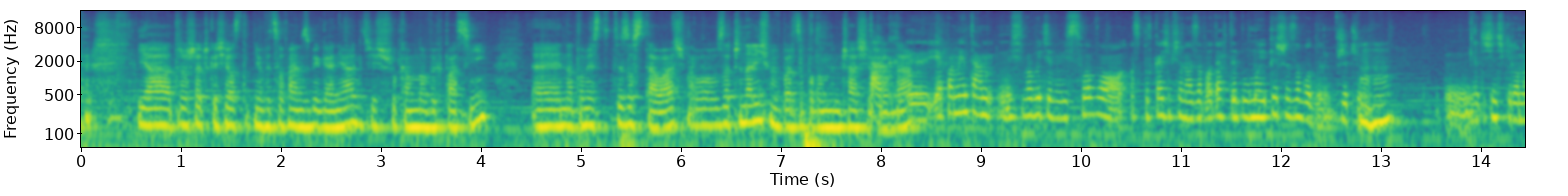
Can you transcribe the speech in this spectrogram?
ja troszeczkę się ostatnio wycofałem z biegania, gdzieś szukam nowych pasji. E, natomiast ty zostałaś, tak. bo zaczynaliśmy w bardzo podobnym czasie, tak. prawda? Y, ja pamiętam, jeśli mogę Cię wywieźć słowo, spotkaliśmy się na zawodach, to były moje pierwsze zawody w życiu. Mhm na 10 km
